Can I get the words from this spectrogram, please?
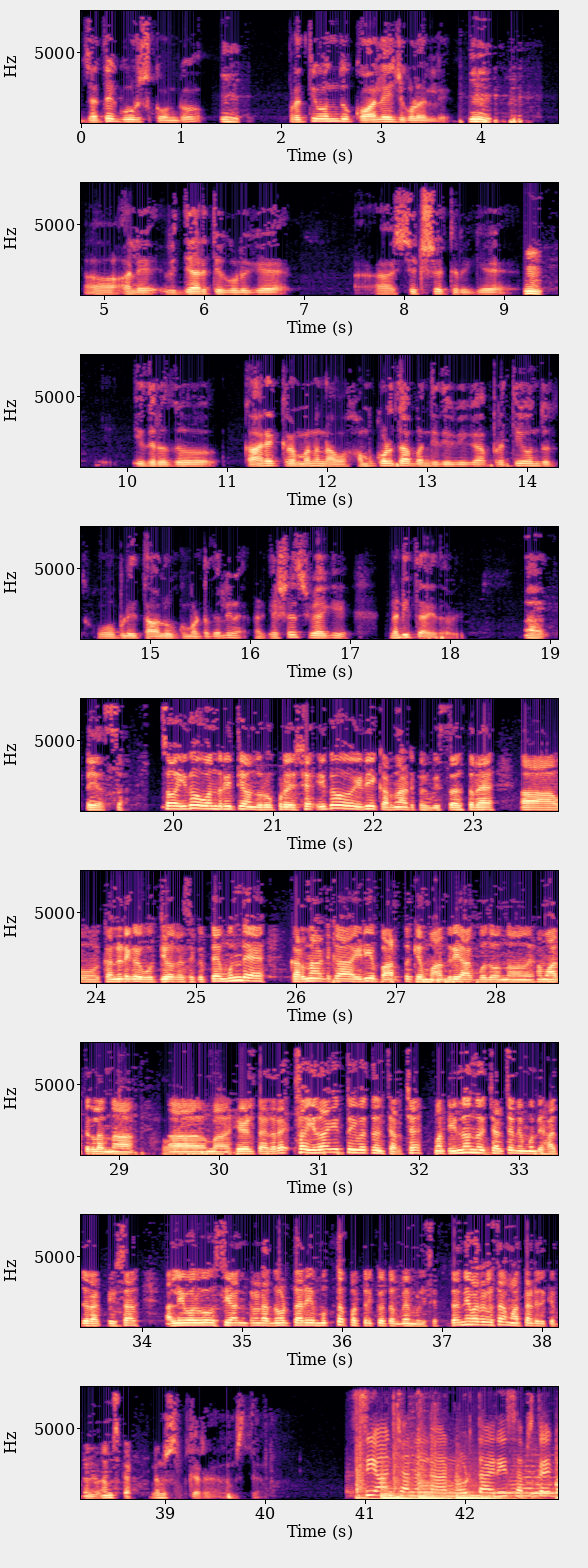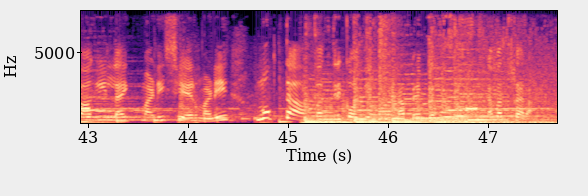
ಜೊತೆಗೂಡಿಸ್ಕೊಂಡು ಪ್ರತಿಯೊಂದು ಕಾಲೇಜುಗಳಲ್ಲಿ ಅಲ್ಲಿ ವಿದ್ಯಾರ್ಥಿಗಳಿಗೆ ಶಿಕ್ಷಕರಿಗೆ ಇದರದು ಇದರದ್ದು ಕಾರ್ಯಕ್ರಮನ ನಾವು ಹಮ್ಮಿಕೊಳ್ತಾ ಬಂದಿದೀವಿ ಈಗ ಪ್ರತಿಯೊಂದು ಹೋಬಳಿ ತಾಲೂಕು ಮಟ್ಟದಲ್ಲಿ ಯಶಸ್ವಿಯಾಗಿ ನಡೀತಾ ಇದಾವೆ. ಸೊ ಇದು ಒಂದ್ ರೀತಿಯ ಒಂದು ರೂಪುರೇಷೆ. ಇದು ಇಡೀ ಕರ್ನಾಟಕಕ್ಕೆ ವಿಸ್ತರಿಸಿದ್ರೆ ಆ, ಕನ್ನಡಿಗರ ಉದ್ಯೋಗ ಸಿಗುತ್ತೆ. ಮುಂದೆ ಕರ್ನಾಟಕ ಇಡೀ ಭಾರತಕ್ಕೆ ಮಾದರಿ ಆಗ್ಬೋದು ಅನ್ನೋ ಮಾತುಗಳನ್ನ ಆ, ಹೇಳ್ತಾ ಇದಾರೆ ಸೊ ಇದಾಗಿತ್ತು ಇವತ್ತಿನ ಚರ್ಚೆ. ಮತ್ತೆ ಇನ್ನೊಂದು ಚರ್ಚೆ ನಿಮ್ಮ ಮುಂದೆ ಹಾಜರಾಗ್ತೀವಿ ಸರ್. ಅಲ್ಲಿವರೆಗೂ ಸಿಯಾನ್ ಕನ್ನಡ ನೋಡ್ತಾರೆ ಮುಕ್ತ ಪತ್ರಿಕೆ ಬೆಂಬಲಿಸಿ. ಧನ್ಯವಾದಗಳು ಸರ್. ಮಾತಾಡಿದಕ್ಕೆ ನಮಸ್ಕಾರ. ನಮಸ್ಕಾರ ನಮಸ್ಕಾರ ಸಿಯಾನ್ ಚಾನೆಲ್ನ ನೋಡ್ತಾ ಇರಿ ಸಬ್ಸ್ಕ್ರೈಬ್ ಆಗಿ ಲೈಕ್ ಮಾಡಿ ಶೇರ್ ಮಾಡಿ. ಮುಕ್ತ ಪತ್ರಿಕೋದ್ಯಮವನ್ನು ಬೆಂಬಲಿಸಿ. ನಮಸ್ಕಾರ.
